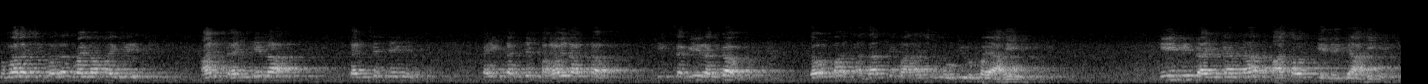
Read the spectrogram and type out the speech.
तुम्हाला जी मदत व्हायला पाहिजे. आणि बँकेला त्यांचे जे काही टक्के भरावे लागतात ही सगळी रक्कम जवळपास हजार ते बाराशे कोटी रुपये आहे. ती मी बँकांना पास आउट केलेली आहे.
